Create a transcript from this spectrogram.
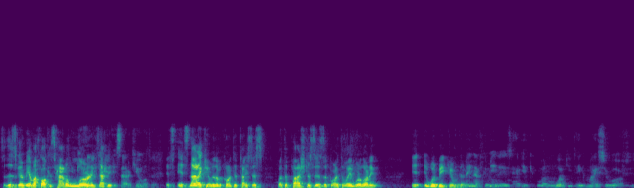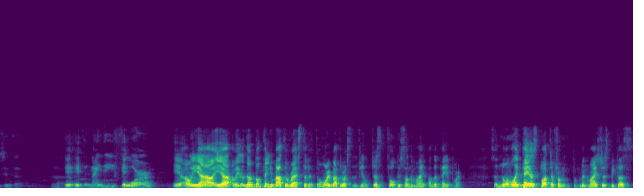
so this is going to be a machlokes how to learn exactly. It's not a cumulative. It's it's not a cumulative according to Taisas, but the Pashtus is according to the way we're learning, it, it would be cumulative. The cumulative. main nafkamina is how you, on what you take Meiser off. Is it the, It- the, the ninety-four? Yeah, oh yeah, oh, yeah. I mean, don't, don't think about the rest of it. Don't worry about the rest of the field. Just focus on the on the pay part. So normally pay is potter from Meisters because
